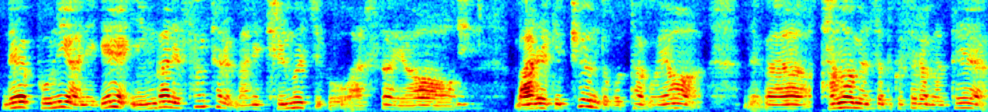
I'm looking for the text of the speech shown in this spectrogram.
내 본의 아니게 인간의 상처를 많이 짊어지고 왔어요. 네. 말을 이렇게 표현도 못하고요. 내가 당하면서도 그 사람한테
